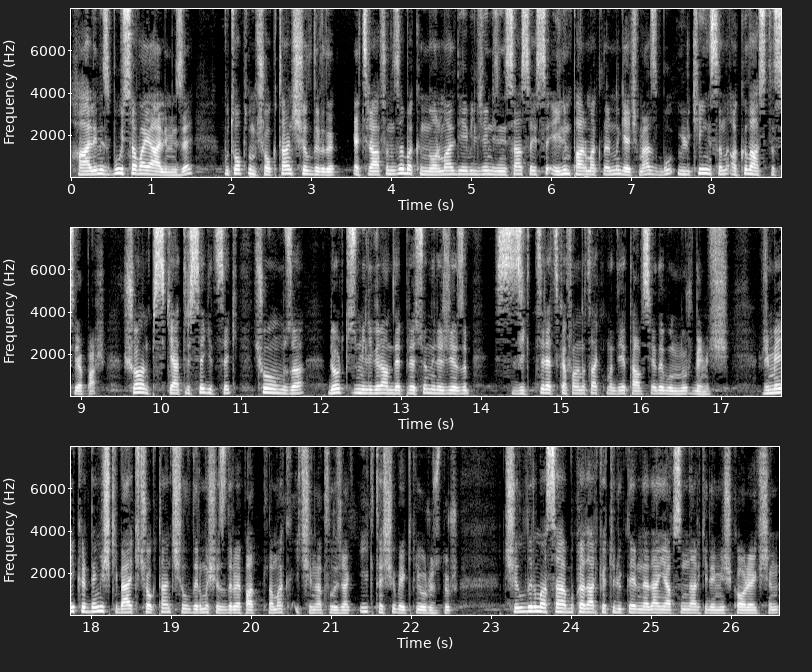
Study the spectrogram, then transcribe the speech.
halimiz buysa vay halimize. Bu toplum çoktan çıldırdı. Etrafınıza bakın normal diyebileceğiniz insan sayısı elin parmaklarını geçmez. Bu ülke insanı akıl hastası yapar. Şu an psikiyatriste gitsek çoğumuza 400 mg depresyon ilacı yazıp ziktir et kafana takma diye tavsiyede bulunur demiş. Remaker demiş ki belki çoktan çıldırmışızdır ve patlamak için atılacak ilk taşı bekliyoruzdur. Çıldırmasa bu kadar kötülükleri neden yapsınlar ki demiş Correction.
